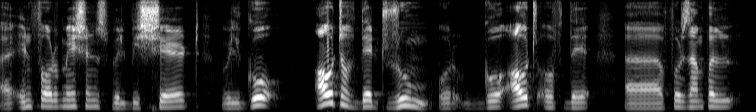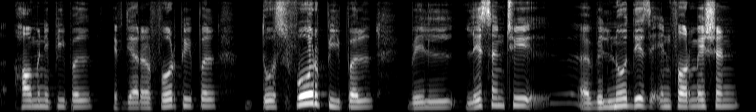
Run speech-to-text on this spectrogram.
uh, informations will be shared will go out of that room or go out of the uh, for example how many people if there are four people those four people will listen to uh, will know this information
